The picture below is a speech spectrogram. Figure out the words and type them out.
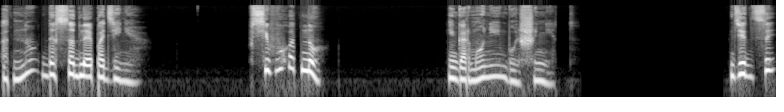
Одно досадное падение. Всего одно — и гармонии больше нет. Дидзы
